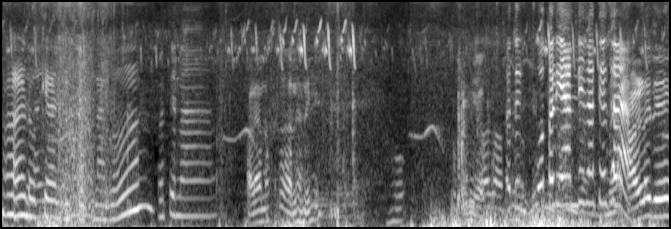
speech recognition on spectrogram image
हा, डोक्यावर दिसत ना ग पोतडी आणली ना त्याचा काढलं ते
